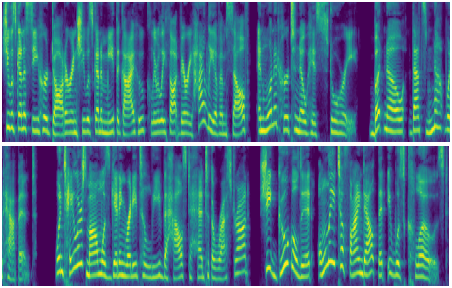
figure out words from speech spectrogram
She was going to see her daughter and she was going to meet the guy who clearly thought very highly of himself and wanted her to know his story. But no, that's not what happened. When Taylor's mom was getting ready to leave the house to head to the restaurant, she Googled it only to find out that it was closed.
